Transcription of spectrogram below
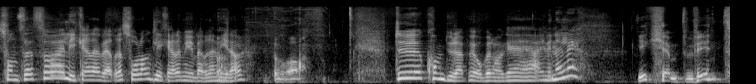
Sånn sett så liker jeg det bedre. Så langt liker jeg det mye bedre enn Vidar. Bra. Du, Kom du deg på jobb i dag, Eivind, eller? Gikk kjempefint.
